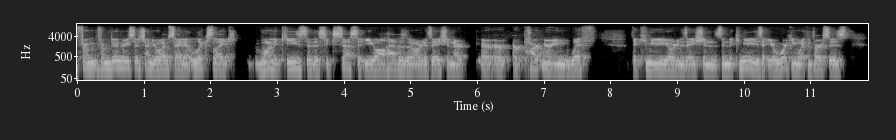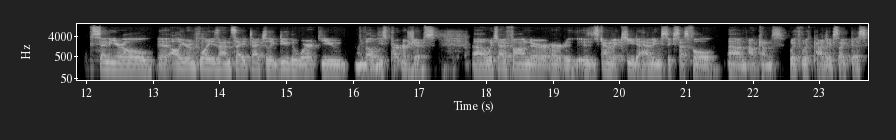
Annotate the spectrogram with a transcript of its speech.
from from doing research on your website, it looks like one of the keys to the success that you all have as an organization are are, are partnering with the community organizations and the communities that you're working with versus sending your all all your employees on site to actually do the work. You mm-hmm. develop these partnerships uh, which i've found are, are, is kind of a key to having successful um, outcomes with with projects like this.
